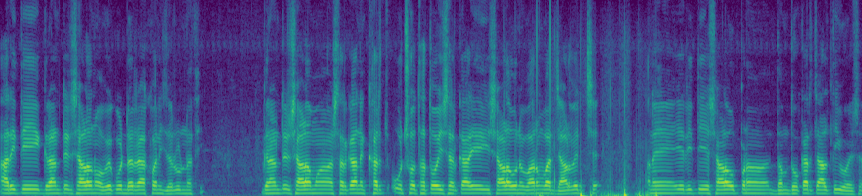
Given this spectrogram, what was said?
આ રીતે ગ્રાન્ટેડ શાળાનો હવે કોઈ ડર રાખવાની જરૂર નથી. ગ્રાન્ટેડ શાળામાં સરકારને ખર્ચ ઓછો થતો હોય, સરકાર એ શાળાઓને વારંવાર જાળવે જ છે અને એ રીતે એ શાળાઓ પણ ધમધોકાર ચાલતી હોય છે.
